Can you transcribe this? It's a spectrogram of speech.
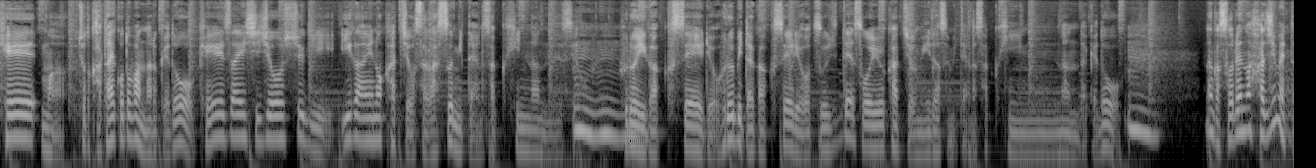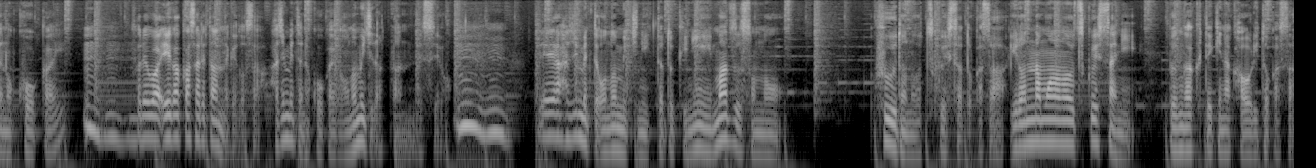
経まあちょっと硬い言葉になるけど経済市場主義以外の価値を探すみたいな作品なんですよ。うんうんうん。古い学生寮古びた学生寮を通じてそういう価値を見出すみたいな作品なんだけどうん。なんかそれの初めての公開うんうん。それは映画化されたんだけどさ初めての公開が尾道だったんですよ。うんうん。で初めて尾道に行った時にまずその風土の美しさとかさいろんなものの美しさに文学的な香りとかさ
